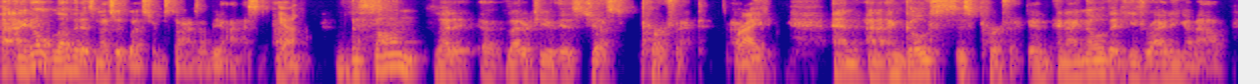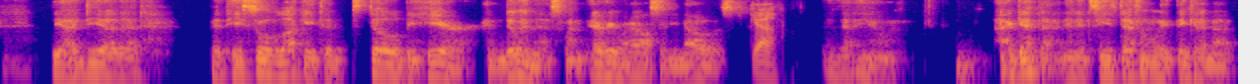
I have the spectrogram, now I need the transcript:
I, I don't love it as much as Western Stars. I'll be honest. Yeah. Um, the song "Letter uh, Letter to You" is just perfect. I right. Mean, and, and and Ghosts is perfect. And and I know that he's writing about the idea that that he's so lucky to still be here and doing this when everyone else that he knows. Yeah. That, you know, I get that. And it's he's definitely thinking about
